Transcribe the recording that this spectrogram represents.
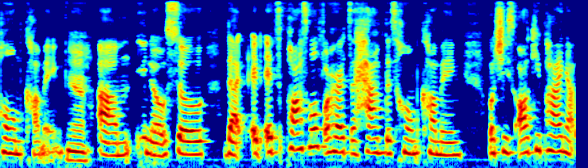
homecoming Yeah. um, you know, so that it, it's possible for her to have this homecoming, but she's occupying at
